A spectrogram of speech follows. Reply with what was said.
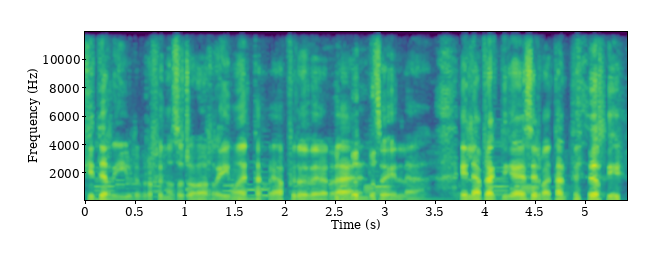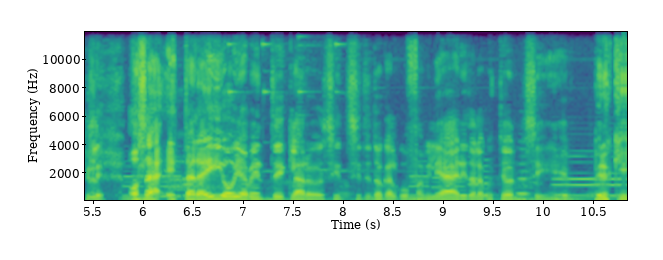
Qué terrible, profe. Nosotros nos reímos de estas juegas, pero de verdad, en, la, en la práctica debe ser bastante terrible. O sea, estar ahí, obviamente, claro, si, si te toca algún familiar y toda la cuestión, sí. eh, pero es que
